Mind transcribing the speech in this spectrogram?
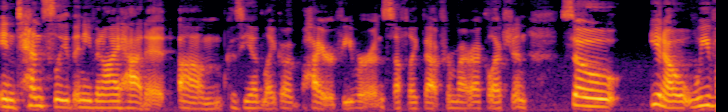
intensely than even I had it because um, he had like a higher fever and stuff like that from my recollection. So you know we've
